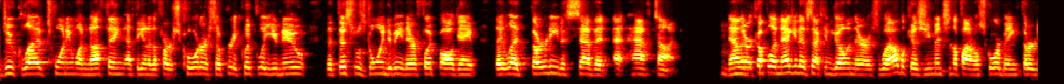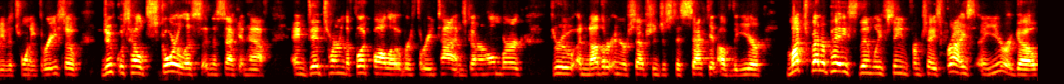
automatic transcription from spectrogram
Duke led 21 nothing at the end of the first quarter. So pretty quickly you knew that this was going to be their football game. They led 30 to 7 at halftime. Mm-hmm. Now there are a couple of negatives that can go in there as well because you mentioned the final score being 30 to 23. So Duke was held scoreless in the second half and did turn the football over three times. Gunnar Holmberg threw another interception, just his second of the year. Much better pace than we've seen from Chase Brice a year ago.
